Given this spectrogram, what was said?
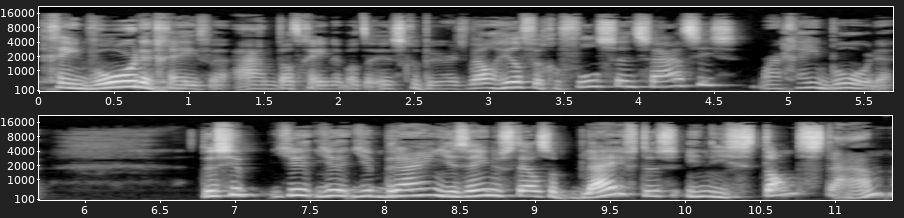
geen woorden geven aan datgene wat er is gebeurd. Wel heel veel gevoelssensaties, maar geen woorden. Dus je, je, je, je brein, je zenuwstelsel blijft dus in die stand staan.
